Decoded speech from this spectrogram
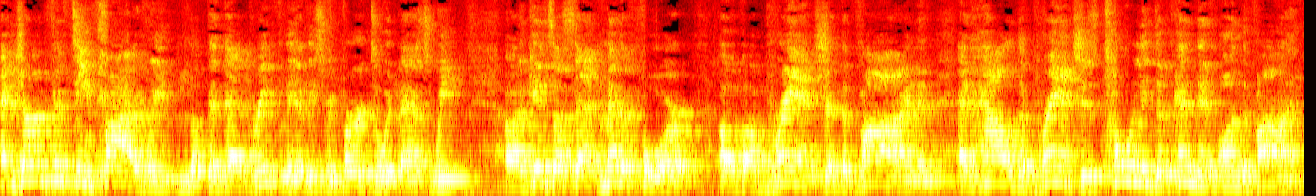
And John 15, 5, we looked at that briefly, at least referred to it last week uh, gives us that metaphor of a branch and the vine and, and how the branch is totally dependent on the vine.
